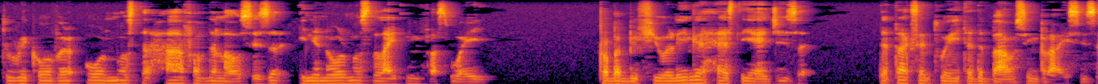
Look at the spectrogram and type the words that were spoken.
to recover almost half of the losses in an almost lightning fast way, probably fueling hasty edges that accentuated the bounce in prices.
